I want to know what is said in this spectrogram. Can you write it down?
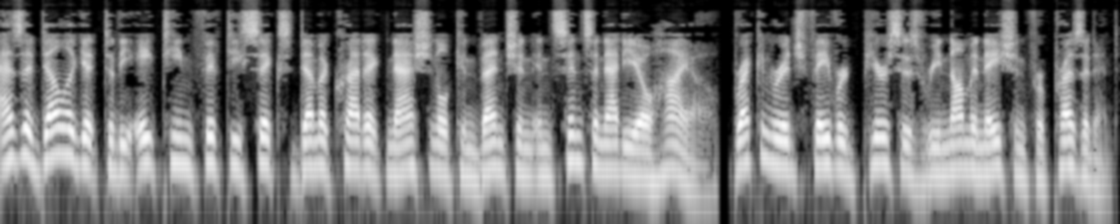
As a delegate to the 1856 Democratic National Convention in Cincinnati, Ohio, Breckinridge favored Pierce's renomination for president.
